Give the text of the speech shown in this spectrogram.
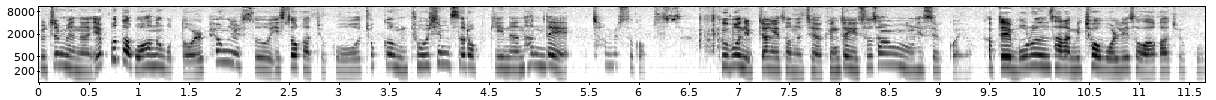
요즘에는 예쁘다고 하는 것도 얼평일 수 있어가지고 조금 조심스럽기는 한데 참을 수가 없었어요. 그분 입장에서는 제가 굉장히 수상했을 거예요. 갑자기 모르는 사람이 저 멀리서 와가지고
